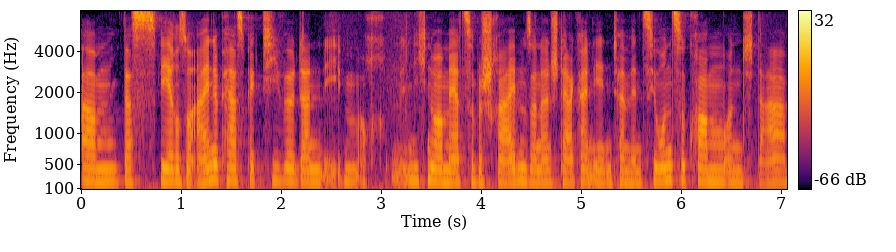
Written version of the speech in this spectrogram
Ähm, das wäre so eine Perspektive, dann eben auch nicht nur mehr zu beschreiben, sondern stärker in die Intervention zu kommen und da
